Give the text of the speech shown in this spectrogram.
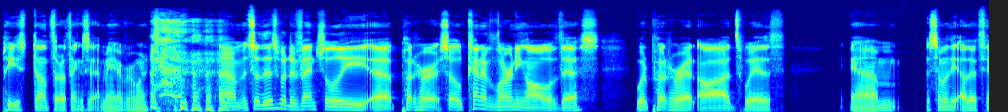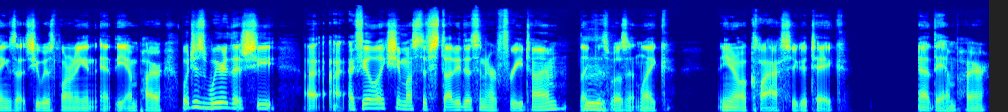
Please don't throw things at me, everyone. um, so this would eventually uh, put her. So kind of learning all of this would put her at odds with um, some of the other things that she was learning in, at the Empire, which is weird that she. I, I feel like she must have studied this in her free time. Like Mm. this wasn't like you know a class you could take at the Empire.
